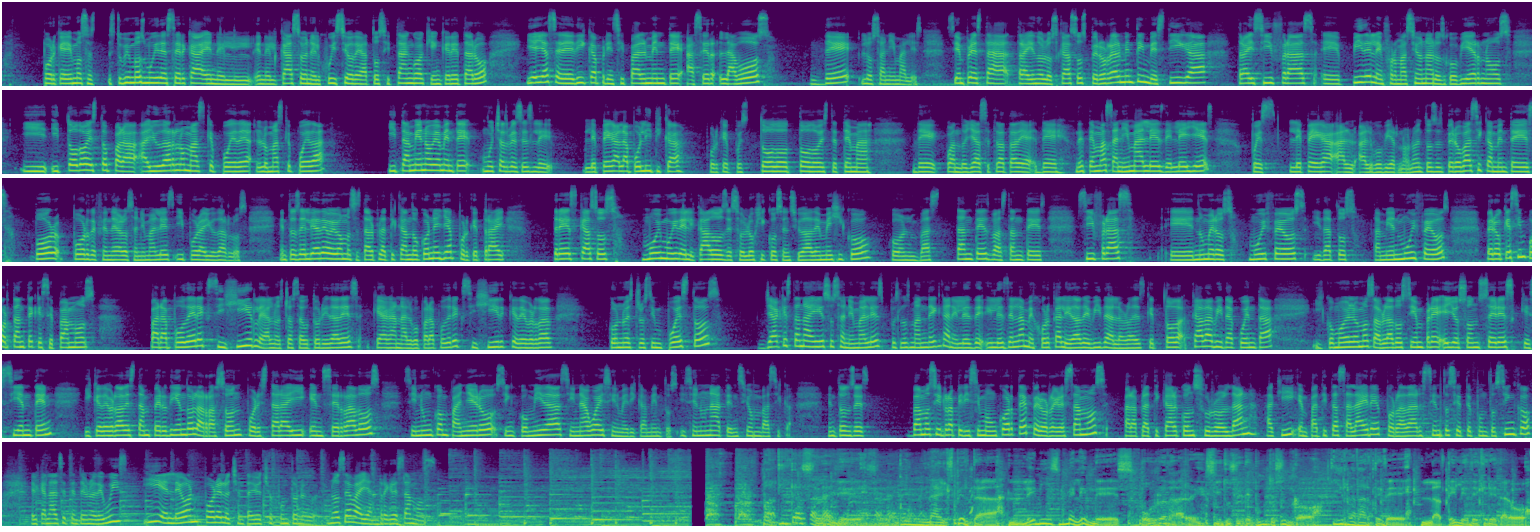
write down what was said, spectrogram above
porque estuvimos muy de cerca en el, en el caso, en el juicio de Atos y Tango aquí en Querétaro, y ella se dedica principalmente a ser la voz, de los animales. Siempre está trayendo los casos, pero realmente investiga, trae cifras, eh, pide la información a los gobiernos y, todo esto para ayudar lo más que puede, lo más que pueda. Y también, obviamente, muchas veces le, le pega a la política, porque pues todo, todo este tema de cuando ya se trata de, de, temas animales, de leyes, pues le pega al, al gobierno, ¿no? Entonces, pero básicamente es por, defender a los animales y por ayudarlos. Entonces el día de hoy vamos a estar platicando con ella porque trae tres casos muy, muy delicados de zoológicos en Ciudad de México con bastantes, bastantes cifras, eh, números muy feos y datos también muy feos, pero que es importante que sepamos para poder exigirle a nuestras autoridades que hagan algo, para poder exigir que de verdad con nuestros impuestos ya que están ahí esos animales, pues los mantengan y les, y les den la mejor calidad de vida. La verdad es que toda, cada vida cuenta y como lo hemos hablado siempre, ellos son seres que sienten y que de verdad están perdiendo la razón por estar ahí encerrados sin un compañero, sin comida, sin agua y sin medicamentos y sin una atención básica. Entonces, Vamos a ir rapidísimo a un corte, pero regresamos para platicar con su Roldán aquí en Patitas al Aire por Radar 107.5, el canal 71 de WIS y el León por el 88.9. No se vayan, regresamos. Patitas al Aire con la experta Lenis Meléndez por Radar 107.5 y Radar TV, la tele de Querétaro.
